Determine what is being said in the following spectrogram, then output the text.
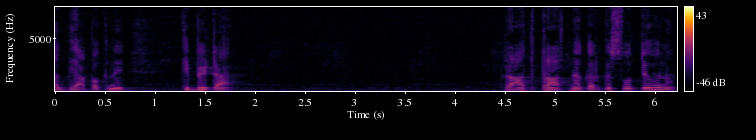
अध्यापक ने कि, बेटा, रात प्रार्थना करके सोते हो ना?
